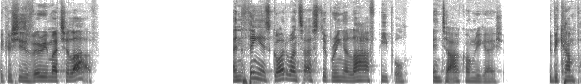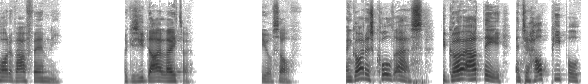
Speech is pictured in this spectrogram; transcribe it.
because she's very much alive. And the thing is, God wants us to bring alive people into our congregation, to become part of our family, because you die later for yourself. And God has called us to go out there and to help people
